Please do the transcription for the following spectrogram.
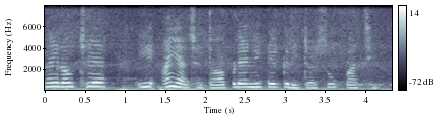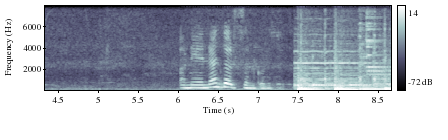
ભૈરવ છે, એ અહીંયા છે. તો આપણે એની ટેકરી ચડશું પાછી. અને એના દર્શન કરશું.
